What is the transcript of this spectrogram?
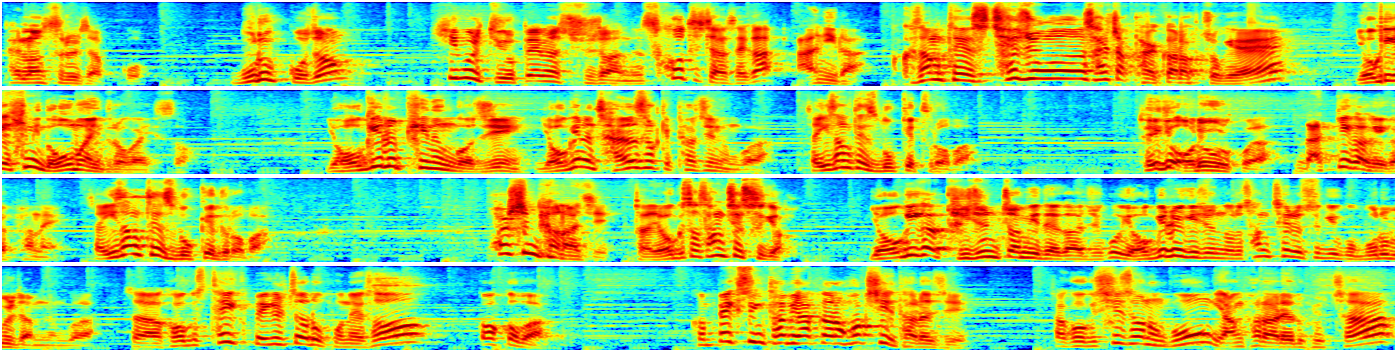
밸런스를 잡고. 무릎 고정, 힙을 뒤로 빼면서 주저앉는 스쿼트 자세가 아니라. 그 상태에서 체중은 살짝 발가락 쪽에 여기가 힘이 너무 많이 들어가 있어. 여기를 피는 거지. 여기는 자연스럽게 펴지는 거야. 자 이 상태에서 높게 들어봐 되게 어려울 거야. 낮게 가기가 편해. 자 이 상태에서 높게 들어봐. 훨씬 편하지. 자 여기서 상체 숙여. 여기가 기준점이 돼가지고 여기를 기준으로 상체를 숙이고 무릎을 잡는 거야. 자 거기서 테이크백 일자로 보내서 꺾어봐. 그럼 백스윙 top이 아까랑 확실히 다르지? 자 거기 시선은 공 양팔 아래로 교차.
